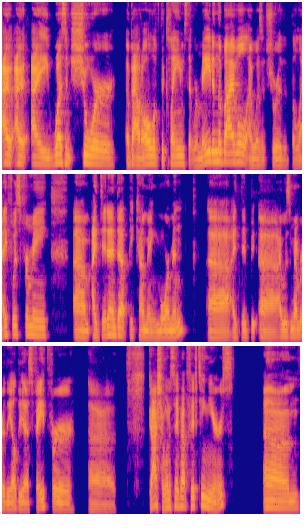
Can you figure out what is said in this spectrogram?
I, I, I wasn't sure about all of the claims that were made in the Bible. I wasn't sure that the life was for me. Um, I did end up becoming Mormon. Uh, I did. Uh, I was a member of the LDS faith for, uh, gosh, I want to say about 15 years. Um,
